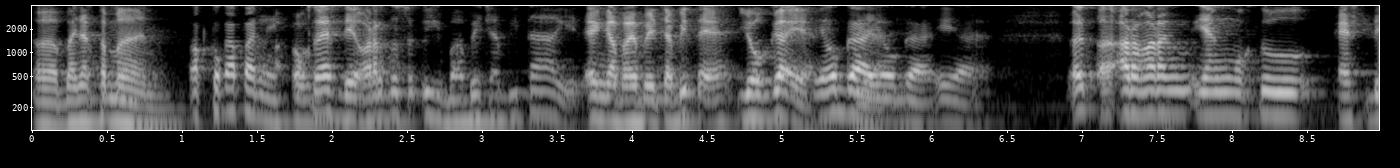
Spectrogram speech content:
Eh, banyak teman. Waktu kapan nih? Waktu SD orang tuh, ih babe cabita gitu. Eh enggak babe cabita ya, yoga ya. Yoga, Iya. yoga, iya. Eh, Orang-orang yang waktu SD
